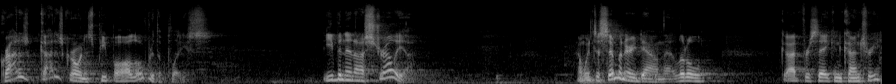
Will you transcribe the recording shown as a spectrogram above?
God is, God is growing his people all over the place, even in Australia. I went to seminary down that little God-forsaken country.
